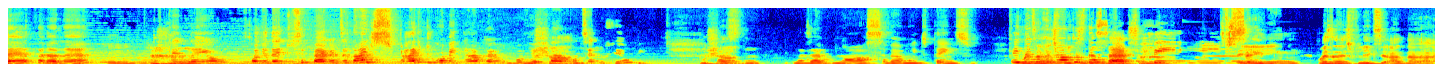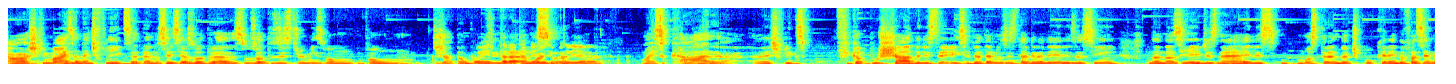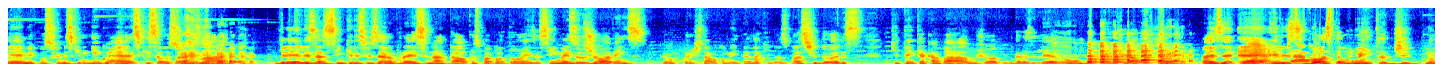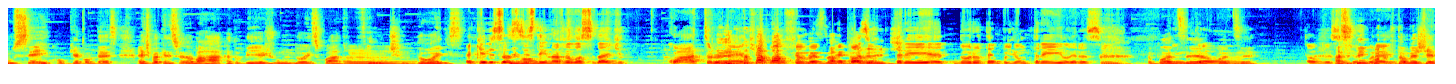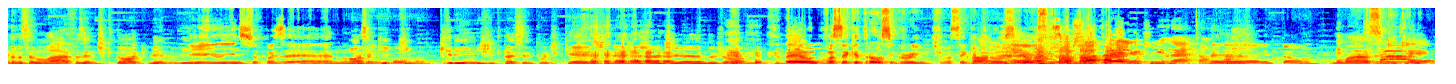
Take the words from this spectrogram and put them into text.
né? Uhum. Que daí eu, só que daí tu se pega dizendo, ai, pare de comentar, eu quero vou ver o que tá acontecendo no filme. Mas, Puxado. mas é, nossa, meu, é muito tenso. E Mas a no final Netflix tudo deu deu certo. dessa, né? Sim. Mas a Netflix, a- a- eu acho que mais a Netflix até, não sei se as outras, os outros streamings vão, vão já estão produzindo entrar nesse coisa, né? clima. Mas, cara, a Netflix fica puxada. Eles, e você vê até nos Instagram deles, assim, na- nas redes, né? Eles mostrando, tipo, querendo fazer meme com os filmes que ninguém conhece, que são os filmes lá deles, assim, que eles fizeram pra esse Natal, pros pacotões, assim. Mas os jovens, que eu- a gente tava comentando aqui nos bastidores, que tem que acabar, o jovem brasileiro, ou o mundial. Mas é, é, É, eles mundial. gostam muito de. Não sei o que acontece. É tipo aqueles filmes da barraca do beijo, 1, 2, 4, Hum. 22. É que eles assistem na velocidade 4, né? tipo, o filme é- quase um trailer, dura o tempo de um trailer, assim. Pode ser, Então, pode ser. Talvez Assistem seja enquanto aí. estão mexendo no celular, fazendo TikTok, vendo vídeo. e- Isso, pois é. Não Nossa, tem que, como. que cringe que tá esse podcast, né? Odiando o jovem. É, você que trouxe Grinch, você que Ah, trouxe Eu esse sou só velha aqui, né? Então, É, então. Mas o que, que.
